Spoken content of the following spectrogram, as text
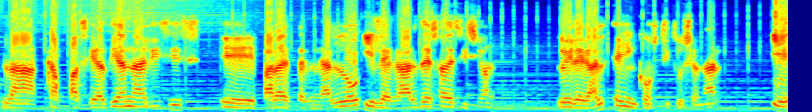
la capacidad de análisis eh, para determinar lo ilegal de esa decisión, lo ilegal e inconstitucional y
